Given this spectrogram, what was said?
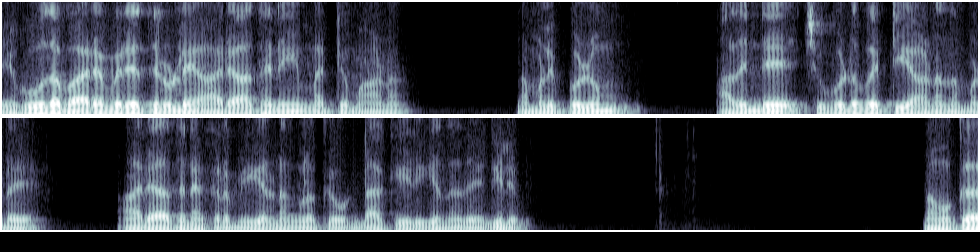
യഹൂദ പാരമ്പര്യത്തിലുള്ള ആരാധനയും മറ്റുമാണ്. നമ്മളിപ്പോഴും അതിന്റെ ചുവട് പറ്റിയാണ് നമ്മുടെ ആരാധന ക്രമീകരണങ്ങളൊക്കെ ഉണ്ടാക്കിയിരിക്കുന്നതെങ്കിലും നമുക്ക്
